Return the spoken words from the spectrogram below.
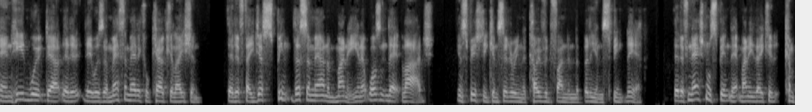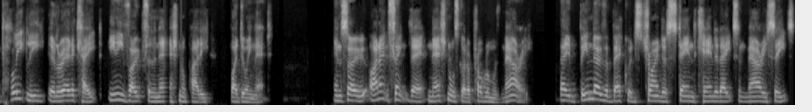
and he'd worked out that it, there was a mathematical calculation that if they just spent this amount of money, and it wasn't that large, especially considering the COVID fund and the billions spent there, that if National spent that money, they could completely eradicate any vote for the National Party by doing that. And so I don't think that National's got a problem with Maori. They bend over backwards trying to stand candidates in Maori seats,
